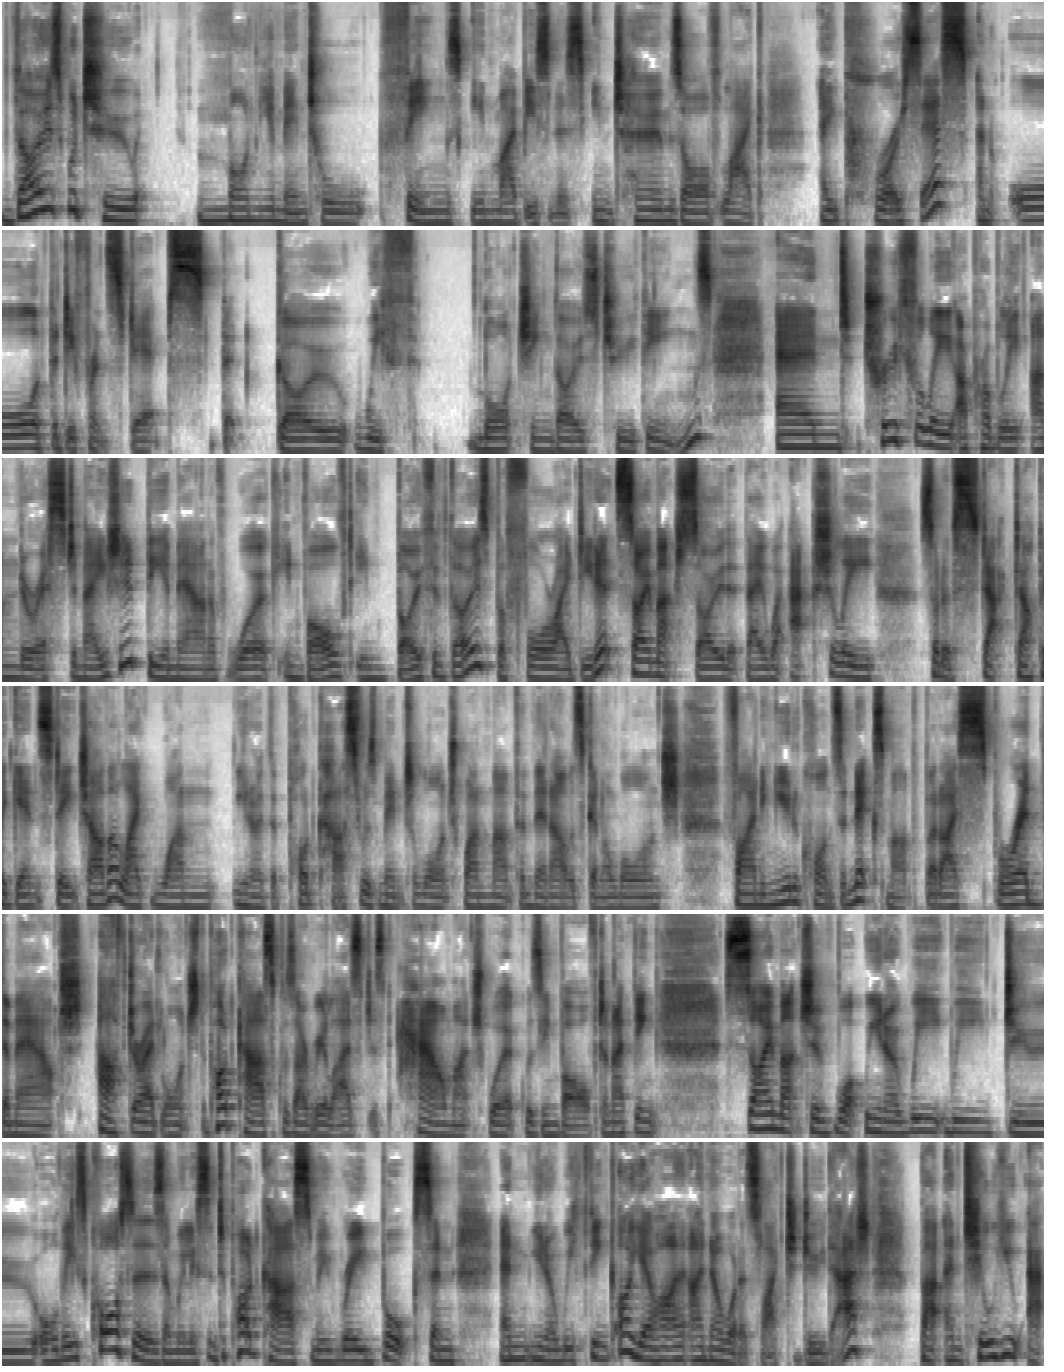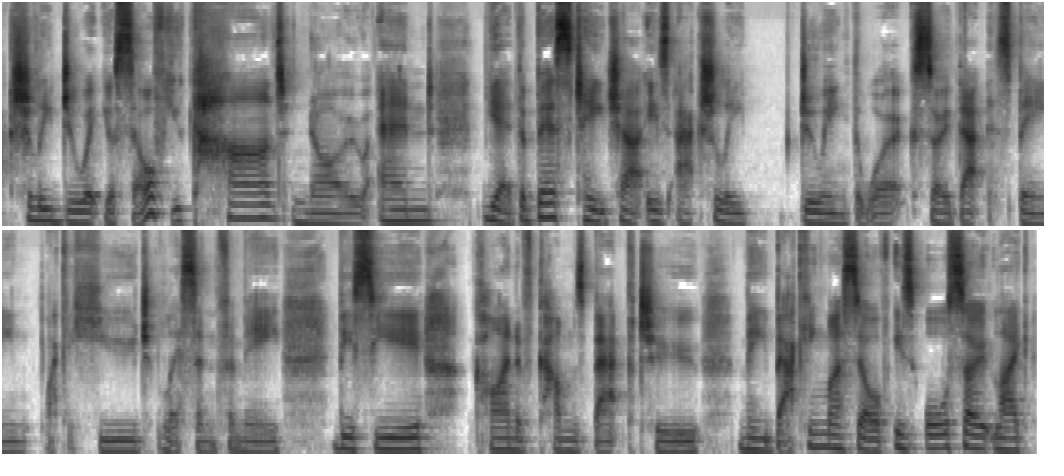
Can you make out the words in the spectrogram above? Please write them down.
those were two monumental things in my business in terms of like a process and all of the different steps that go with launching those two things. And truthfully, I probably underestimated the amount of work involved in both of those before I did it. So much so that they were actually sort of stacked up against each other. Like one, you know, the podcast was meant to launch one month and then I was going to launch Finding Unicorns the next month. But I spread them out after I'd launched the podcast because I realized just how much work was involved. And I think so much of what, you know, we we do all these courses and we listen to podcasts podcasts and we read books and and you know we think oh yeah I, I know what it's like to do that but until you actually do it yourself you can't know and yeah the best teacher is actually doing the work. So that has been like a huge lesson for me this year. Kind of comes back to me backing myself is also like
